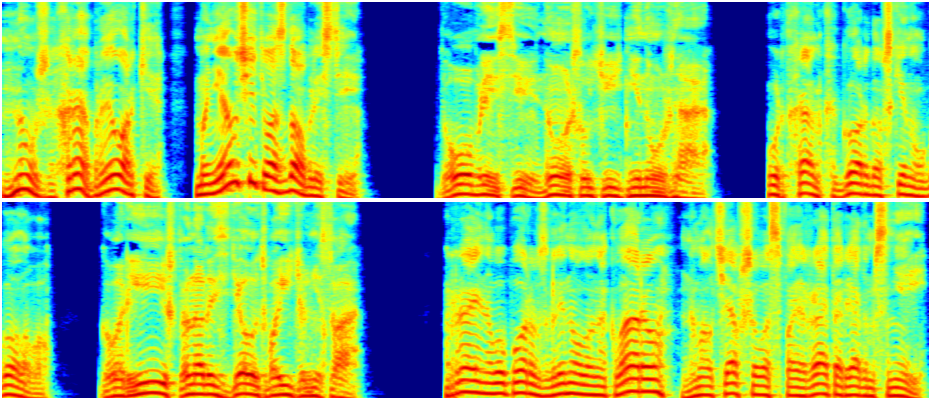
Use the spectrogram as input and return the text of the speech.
Ну же, храбрые орки, мне учить вас доблести?» «Доблести нас учить не нужно». Уртханг гордо вскинул голову. «Говори, что надо сделать, воительница». Райна в упор взглянула на Клару, на молчавшего Сфайрата рядом с ней.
